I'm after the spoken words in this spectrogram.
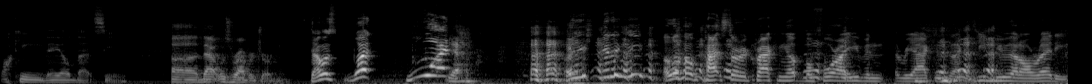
fucking nailed that scene. Uh, that was Robert Jordan. That was what? What? Yeah. Are you kidding me? I love how Pat started cracking up before I even reacted to that 'cause he knew that already.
